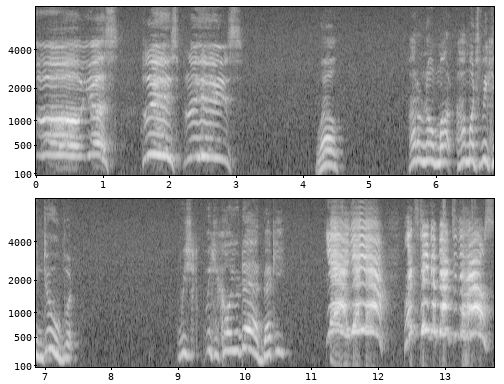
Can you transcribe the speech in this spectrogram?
Oh, yes! Please, please! Well, I don't know mu- how much we can do, but we, sh- we can call your dad, Becky. Yeah, yeah, yeah. Let's take him back to the house.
